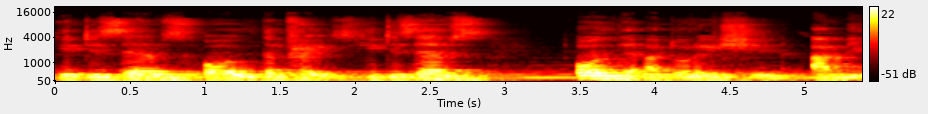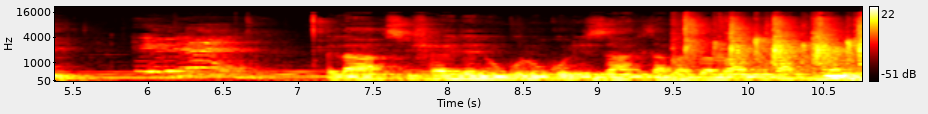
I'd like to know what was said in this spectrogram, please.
He deserves all the praise. He deserves all the adoration. Amen. Amen. la sishayeleni uNkulunkulu izandla bazalwane kakhulu.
